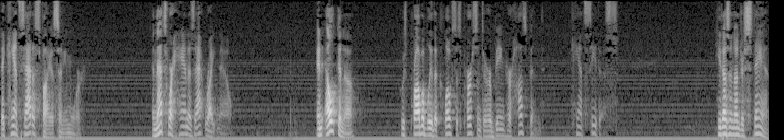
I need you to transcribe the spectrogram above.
They can't satisfy us anymore. And that's where Hannah's at right now. And Elkanah, who's probably the closest person to her being her husband, can't see this. He doesn't understand.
